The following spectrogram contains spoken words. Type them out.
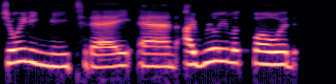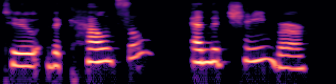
joining me today. And I really look forward to the council and the chamber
